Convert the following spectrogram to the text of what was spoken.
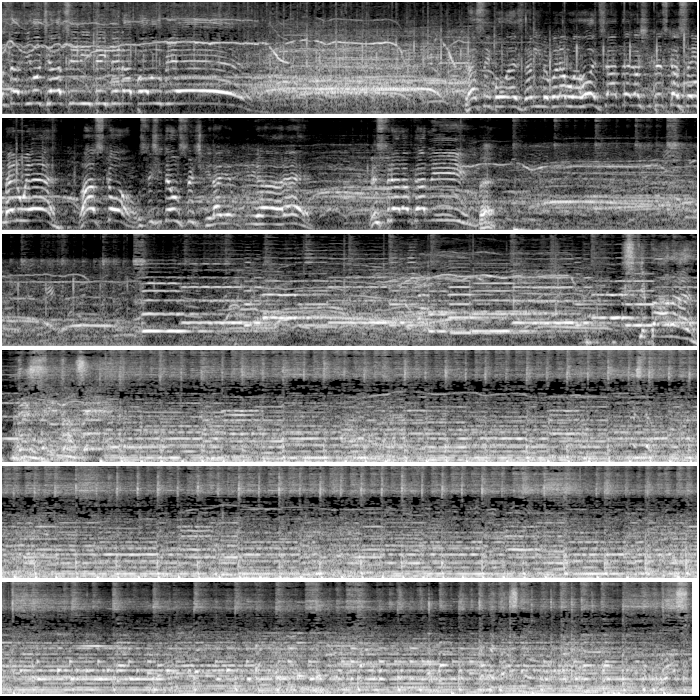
Nazdar divočáci, vítejte na palubě! Krásný pohled, zdravíme Moravu, ahoj přátelé, další peska se jmenuje Lásko, uslyšíte úsvičky, na něm, který hraje. Vystřádám Karlín! Ne. Štěpáne! Drž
